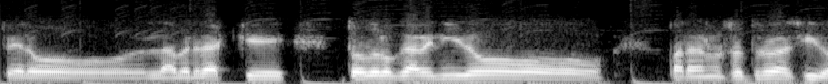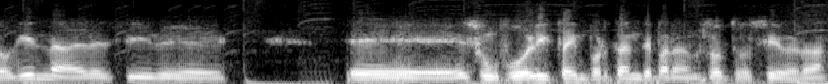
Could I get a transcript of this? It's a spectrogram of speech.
pero la verdad es que todo lo que ha venido para nosotros ha sido guinda, es decir, eh, eh, es un futbolista importante para nosotros, sí, ¿verdad?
